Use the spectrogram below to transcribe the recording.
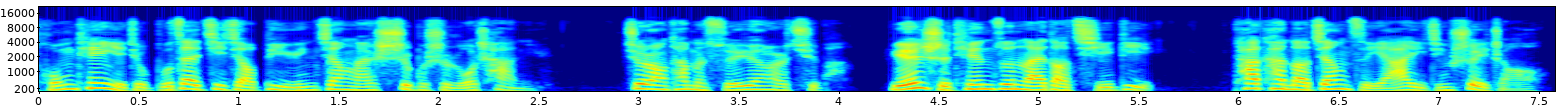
同天也就不再计较碧云将来是不是罗刹女，就让他们随缘而去吧。元始天尊来到其地，他看到姜子牙已经睡着，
